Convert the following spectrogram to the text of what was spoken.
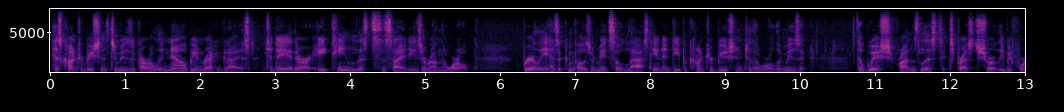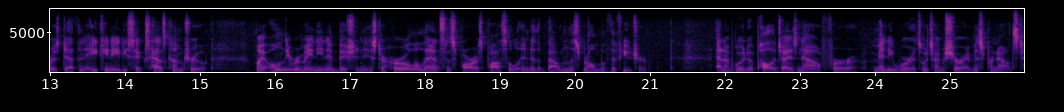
His contributions to music are only now being recognized. Today there are 18 Liszt societies around the world. Rarely has a composer made so lasting and deep a contribution to the world of music. The wish Franz Liszt expressed shortly before his death in 1886 has come true. My only remaining ambition is to hurl a lance as far as possible into the boundless realm of the future. And I'm going to apologize now for many words which I'm sure I mispronounced.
